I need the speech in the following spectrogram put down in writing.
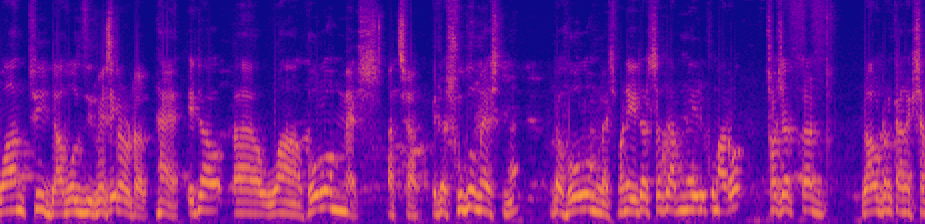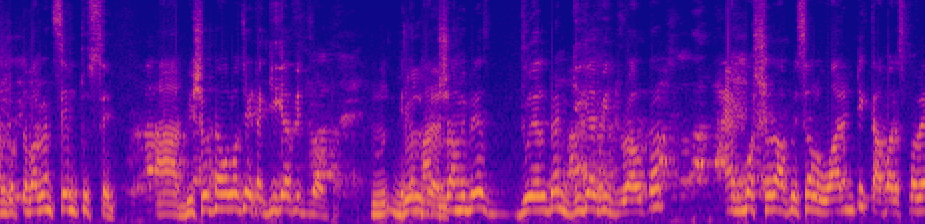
one three double zero? হ্যাঁ এটা হোলম ম্যাশ আচ্ছা। এটা শুধু ম্যাশ না এটা হোলম ম্যাশ মানে এটার সাথে আপনি এরকম আরও ছ সাতটা রাউটার কানেকশন করতে পারবেন সেম টু সেম আর বিষয়টা হলো যে এটা গিগাবিট রাউটার। বারোশো Mbps dual brand gigabit router এক বছর অফিসিয়াল ওয়ারেন্টি কাভারেজ পাবে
